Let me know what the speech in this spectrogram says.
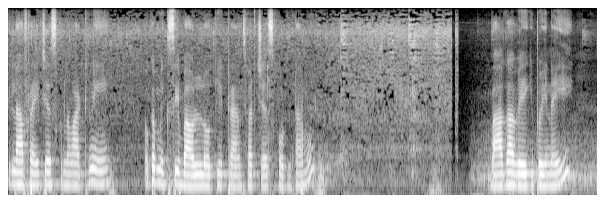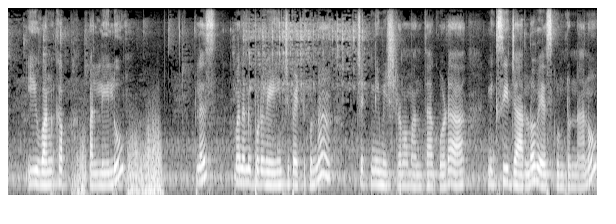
ఇలా ఫ్రై చేసుకున్న వాటిని ఒక మిక్సీ బౌల్లోకి ట్రాన్స్ఫర్ చేసుకుంటాము. బాగా వేగిపోయినాయి. ఈ వన్ కప్ పల్లీలు ప్లస్ మనం ఇప్పుడు వేయించి పెట్టుకున్న చట్నీ మిశ్రమం అంతా కూడా మిక్సీ జార్లో వేసుకుంటున్నాను.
